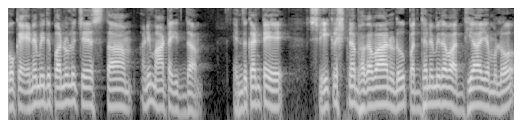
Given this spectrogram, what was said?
ఒక ఎనిమిది పనులు చేస్తాం అని మాట ఇద్దాం. ఎందుకంటే శ్రీకృష్ణ భగవానుడు పద్దెనిమిదవ అధ్యాయములో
